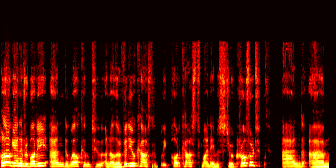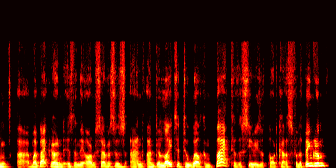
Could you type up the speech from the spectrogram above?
Hello again, everybody, and welcome to another videocast of the Bleak Podcast. My name is Stuart Crawford, and um, uh, my background is in the armed services, and I'm delighted to welcome back to the series of podcasts Philip Ingram,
